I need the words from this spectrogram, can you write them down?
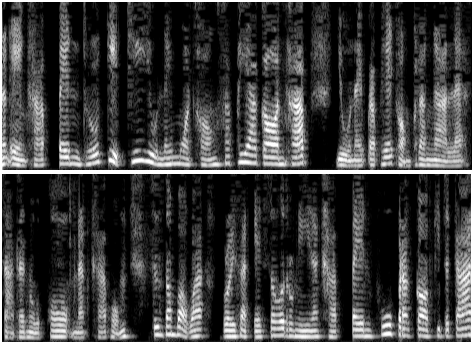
นั่นเองครับ เป็นธุรกิจที่อยู่ในหมวดของทรัพยากรครับ อยู่ในประเภทของพลังงานและสาธารณูปโภคนะครับผม ซึ่งต้องบอกว่าบริษัท ESO ตรงนี้นะครับ เป็นผู้ประกอบกิจการ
